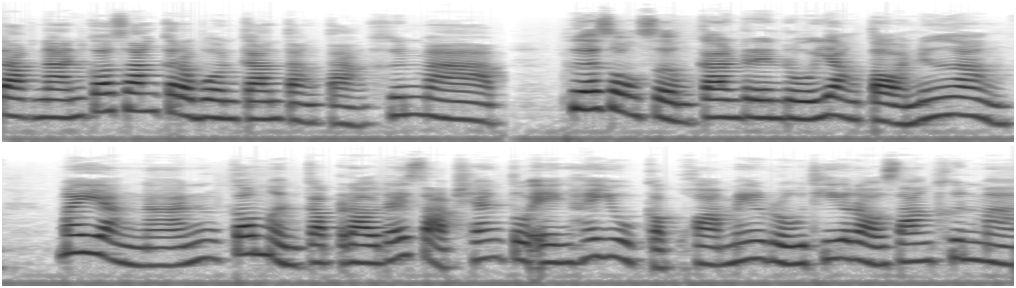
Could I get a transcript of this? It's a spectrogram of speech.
จากนั้นก็สร้างกระบวนการต่างๆขึ้นมา เพื่อส่งเสริมการเรียนรู้อย่างต่อเนื่อง ไม่อย่างนั้นก็เหมือนกับเราได้สาบแช่งตัวเองให้อยู่กับความไม่รู้ที่เราสร้างขึ้นมา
